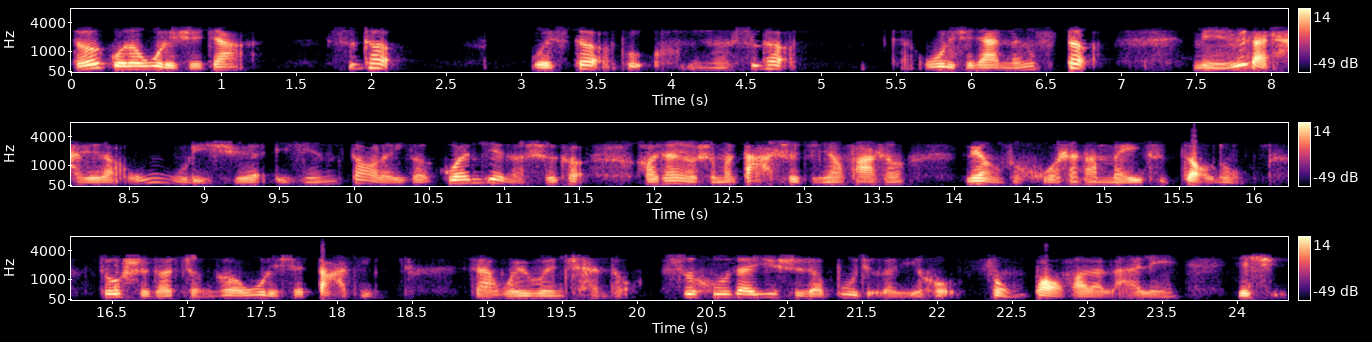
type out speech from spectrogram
德国的物理学家斯特韦斯特不嗯斯特。物理学家能斯特敏锐地察觉到，物理学已经到了一个关键的时刻，好像有什么大事即将发生。量子火山的每一次躁动，都使得整个物理学大地在微微颤抖，似乎在预示着不久的以后总爆发的来临。也许，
